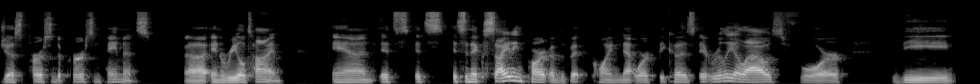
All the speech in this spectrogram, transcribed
just person to person payments uh, in real time. And it's it's it's an exciting part of the Bitcoin network because it really allows for the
